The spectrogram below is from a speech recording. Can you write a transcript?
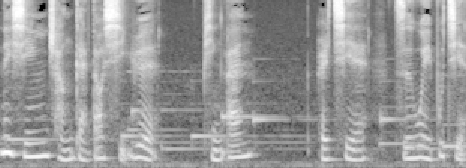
内心常感到喜悦、平安，而且滋味不减。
